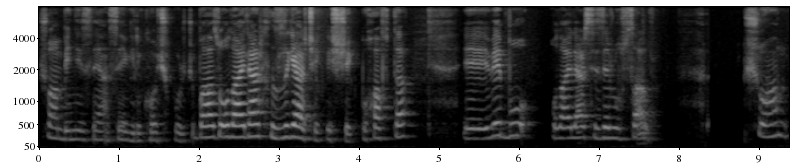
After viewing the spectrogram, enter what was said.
Şu an beni izleyen sevgili Koç burcu. Bazı olaylar hızlı gerçekleşecek bu hafta. E, ve bu olaylar size ruhsal şu an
